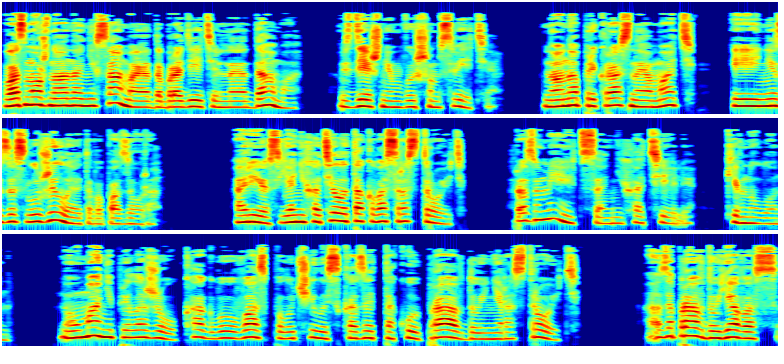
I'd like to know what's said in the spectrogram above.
Возможно, она не самая добродетельная дама в здешнем высшем свете, но она прекрасная мать и не заслужила этого позора. «Арес, я не хотела так вас расстроить». «Разумеется, не хотели», — кивнул он. «Но ума не приложу, как бы у вас получилось сказать такую правду и не расстроить. А за правду я вас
